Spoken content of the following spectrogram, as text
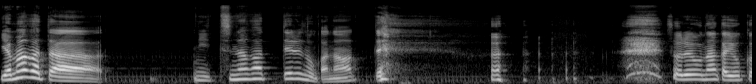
山形につながってるのかなって それをなんかよく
